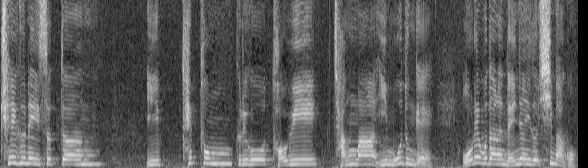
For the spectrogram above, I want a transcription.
최근에 있었던 이 태풍 그리고 더위 장마 이 모든 게 올해보다는 내년이 더 심하고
